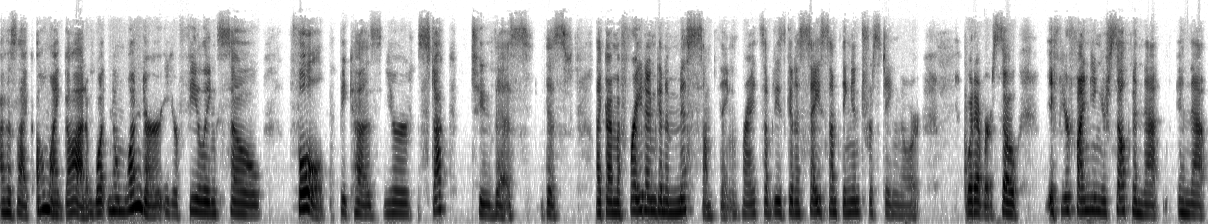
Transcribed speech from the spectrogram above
I was like, oh my God, what no wonder you're feeling so full because you're stuck to this, this, like I'm afraid I'm going to miss something, right? Somebody's going to say something interesting or whatever. So if you're finding yourself in that, in that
